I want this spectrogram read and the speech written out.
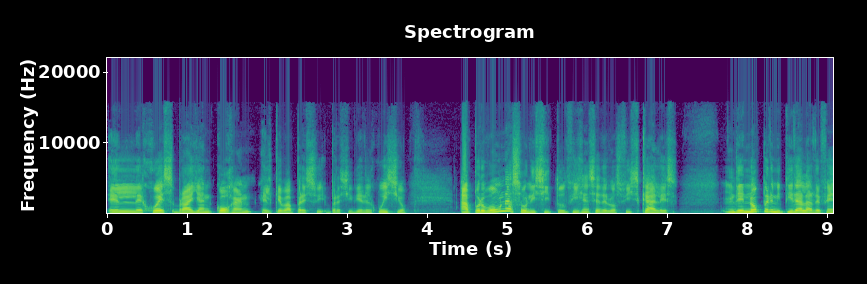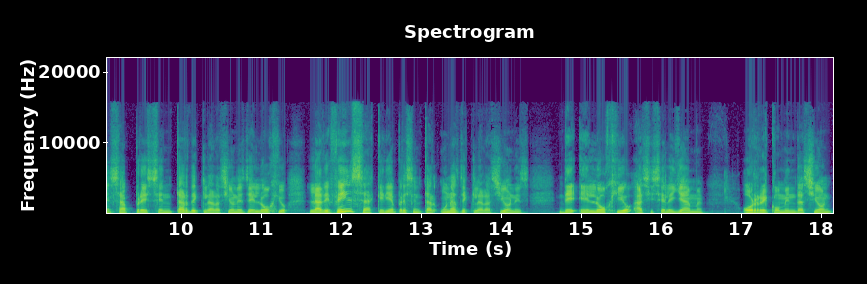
el juez Brian Cohan, el que va a presidir el juicio, aprobó una solicitud, fíjense, de los fiscales de no permitir a la defensa presentar declaraciones de elogio. La defensa quería presentar unas declaraciones de elogio, así se le llama, o recomendación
